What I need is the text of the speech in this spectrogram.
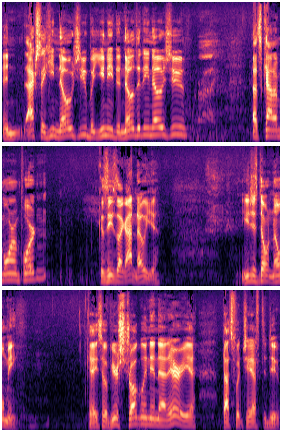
And actually, He knows you, but you need to know that He knows you. That's kind of more important because He's like, I know you. You just don't know me. Okay, so if you're struggling in that area, that's what you have to do.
